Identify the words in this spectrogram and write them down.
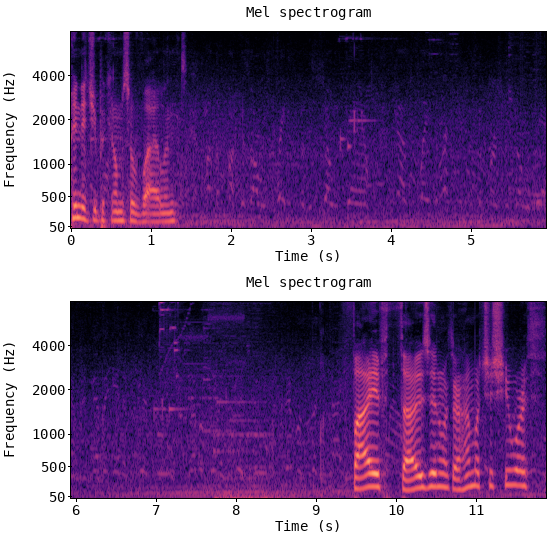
Been did you become so violent? 5,000 with her. How much is she worth?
